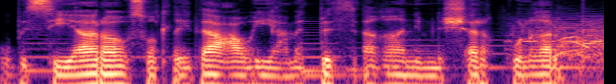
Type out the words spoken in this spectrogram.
وبالسيارة وصوت الإذاعة وهي عم تبث أغاني من الشرق والغرب.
